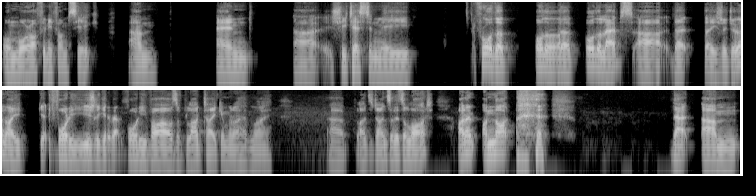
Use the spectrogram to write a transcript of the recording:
or more often if I'm sick. Um, and uh, she tested me for all the all the all the labs uh, that they usually do, and I get forty. Usually get about forty vials of blood taken when I have my uh, bloods done. So there's a lot. I don't. I'm not that um,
